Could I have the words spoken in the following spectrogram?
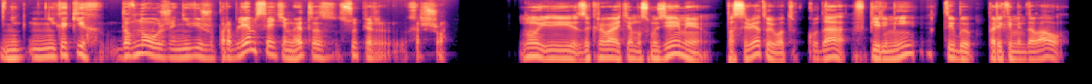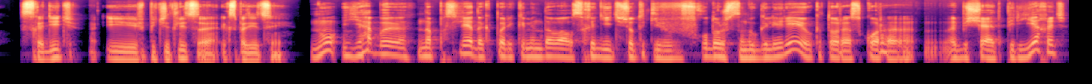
Никаких давно уже не вижу проблем с этим. Это супер хорошо. Ну и закрывая тему с музеями, посоветуй, вот куда в Перми ты бы порекомендовал сходить и впечатлиться экспозицией? Ну, я бы напоследок порекомендовал сходить все-таки в художественную галерею, которая скоро обещает переехать.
